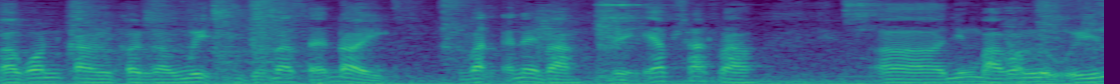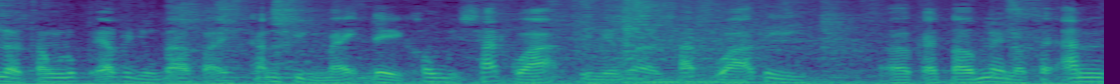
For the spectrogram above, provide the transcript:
bà con càng cần càng vị thì chúng ta sẽ đẩy vặn cái này vào để ép sát vào. Ờ, nhưng bà con lưu ý là trong lúc ép thì chúng ta phải căn chỉnh máy để không bị sát quá. Thì nếu mà sát quá thì uh, cái tấm này nó sẽ ăn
